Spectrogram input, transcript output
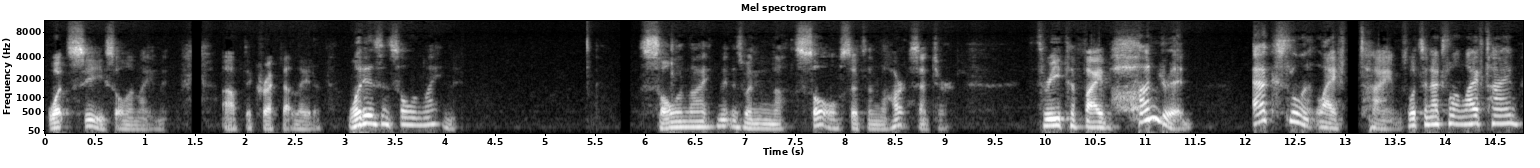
What's C, soul enlightenment? I'll have to correct that later. What is in soul enlightenment? Soul enlightenment is when the soul sits in the heart center. Three to 500 excellent lifetimes. What's an excellent lifetime?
